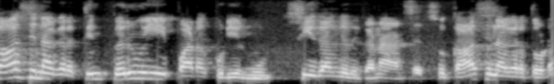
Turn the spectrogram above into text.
காசி நகரத்தின் பெருமையை பாடக்கூடிய நூல். சீதாங்க இதுக்கான ஆன்சர் ஸோ காசி நகரத்தோட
